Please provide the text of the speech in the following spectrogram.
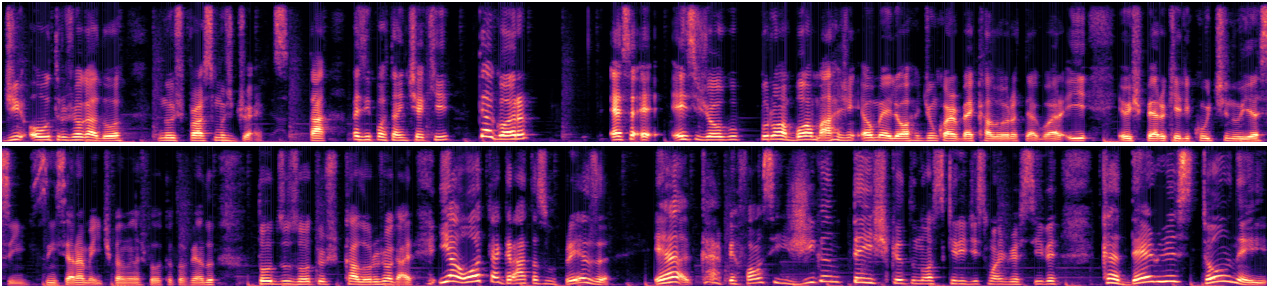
de outro jogador nos próximos drafts, tá? Mas o importante é que, até agora, essa, é, esse jogo, por uma boa margem, é o melhor de um quarterback calor até agora. E eu espero que ele continue assim, sinceramente. Pelo menos pelo que eu tô vendo, todos os outros calouros jogarem. E a outra grata surpresa é a, cara, performance gigantesca do nosso queridíssimo receiver, Kadarius Toney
